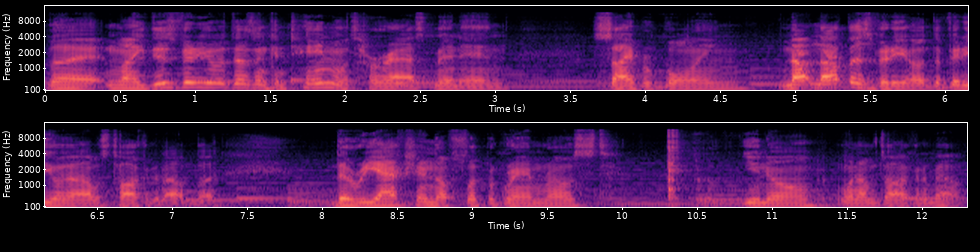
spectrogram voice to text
but like this video doesn't contain with harassment and cyberbullying. Not not this video, the video that I was talking about, the the reaction of Flipagram roast. You know what I'm talking about.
